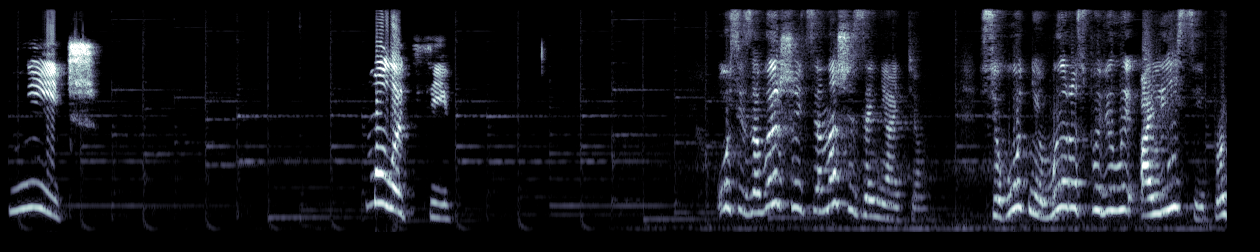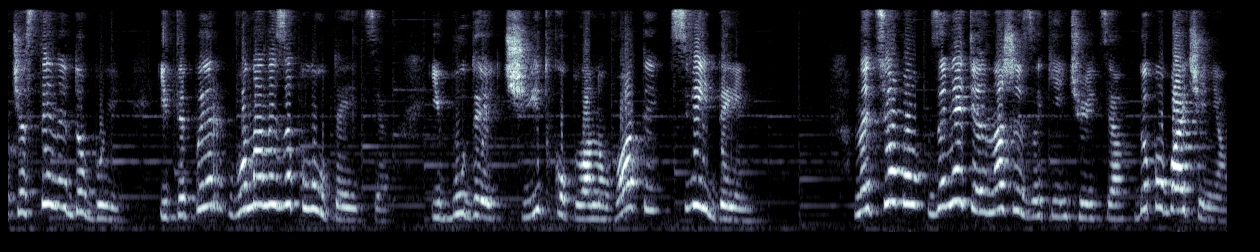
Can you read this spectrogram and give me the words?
Ніч. Молодці. Ось і завершується наше заняття. Сьогодні ми розповіли Алісі про частини доби, і тепер вона не заплутається і буде чітко планувати свій день. На цьому заняття наше закінчується. До побачення!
